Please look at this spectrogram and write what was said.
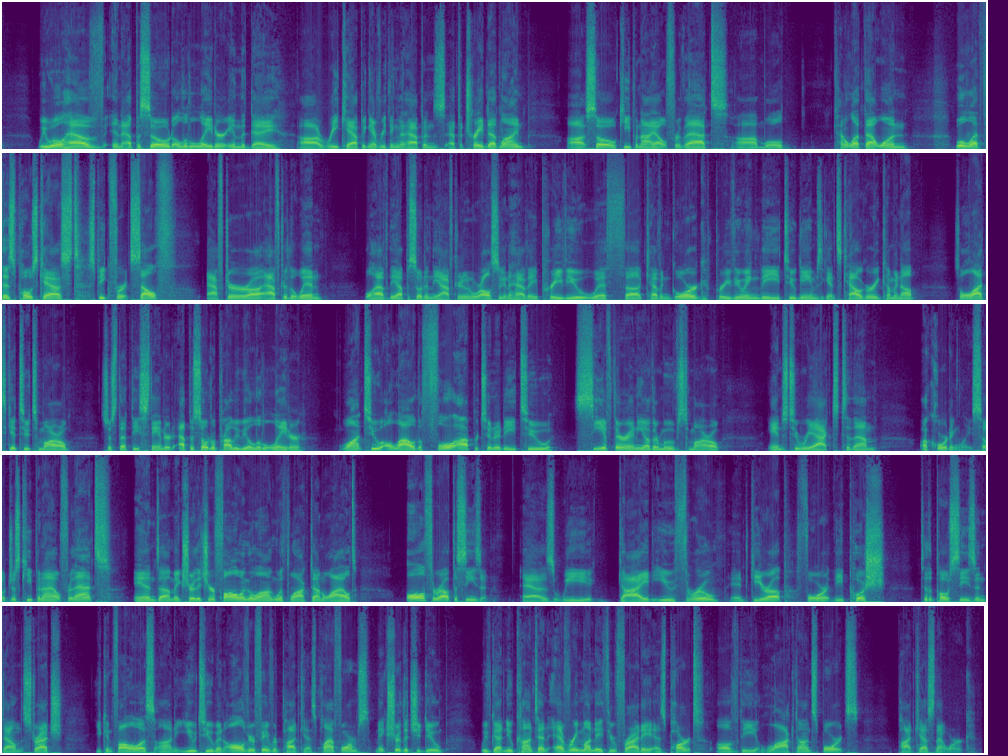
we will have an episode a little later in the day uh, recapping everything that happens at the trade deadline. Uh, so keep an eye out for that. Um, we'll kind of let that one. We'll let this postcast speak for itself after uh, after the win. We'll have the episode in the afternoon. We're also going to have a preview with uh, Kevin Gorg previewing the two games against Calgary coming up. So a lot to get to tomorrow. It's just that the standard episode will probably be a little later. Want to allow the full opportunity to see if there are any other moves tomorrow and to react to them accordingly. So just keep an eye out for that and uh, make sure that you're following along with Locked On Wild all throughout the season as we guide you through and gear up for the push to the postseason down the stretch. You can follow us on YouTube and all of your favorite podcast platforms. Make sure that you do. We've got new content every Monday through Friday as part of the Locked On Sports Podcast Network.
